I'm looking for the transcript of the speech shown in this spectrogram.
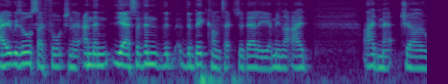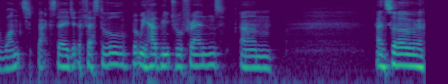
I, it was also fortunate, and then yeah. So then the the big context with Ellie. I mean, like I, I'd met Joe once backstage at a festival, but we had mutual friends. Um, and so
